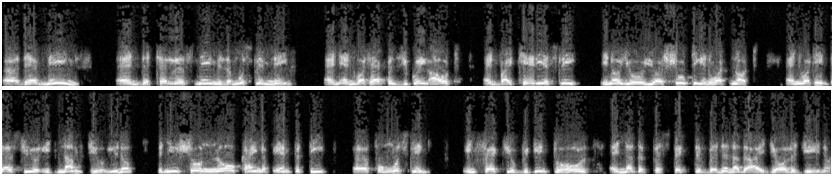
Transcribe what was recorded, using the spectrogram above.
they have names, and the terrorist name is a Muslim name. And and what happens? You're going out and vicariously, you know, you you are shooting and whatnot. And what it does to you, it numbs you. You know, then you show no kind of empathy uh, for Muslims. In fact, you begin to hold another perspective and another ideology. You know.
